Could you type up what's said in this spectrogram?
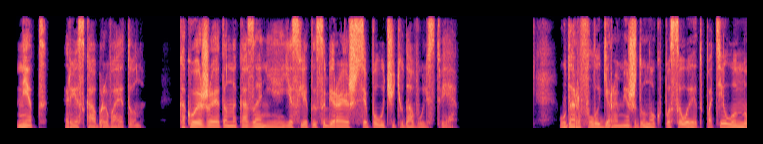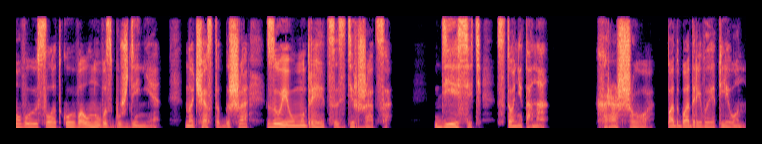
«Нет», — резко обрывает он. «Какое же это наказание, если ты собираешься получить удовольствие?» Удар флогера между ног посылает по телу новую сладкую волну возбуждения. Но часто дыша, Зоя умудряется сдержаться. «Десять!» — стонет она. «Хорошо», — подбадривает Леон.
